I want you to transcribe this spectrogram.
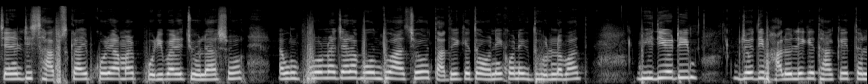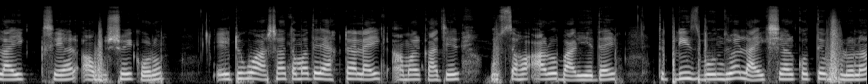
চ্যানেলটি সাবস্ক্রাইব করে আমার পরিবারে চলে আসো এবং পুরোনো যারা বন্ধু আছো, তাদেরকে তো অনেক অনেক ধন্যবাদ। ভিডিওটি যদি ভালো লেগে থাকে, তো লাইক শেয়ার অবশ্যই করো। এইটুকু আশা তোমাদের একটা লাইক আমার কাজের উৎসাহ আরও বাড়িয়ে দেয়। তো প্লিজ বন্ধুরা লাইক শেয়ার করতে ভুলো না।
